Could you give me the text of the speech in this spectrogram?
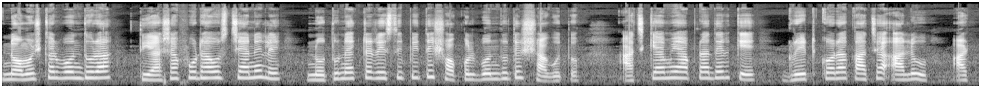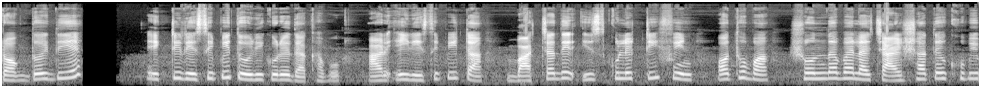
নমস্কার বন্ধুরা, তিয়াশা ফুড হাউস চ্যানেলে নতুন একটা রেসিপিতে সকল বন্ধুদের স্বাগত। আজকে আমি আপনাদেরকে গ্রেট করা কাঁচা আলু আর টক দই দিয়ে একটি রেসিপি তৈরি করে দেখাবো। আর এই রেসিপিটা বাচ্চাদের স্কুলের টিফিন অথবা সন্ধ্যাবেলায় চায়ের সাথেও খুবই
